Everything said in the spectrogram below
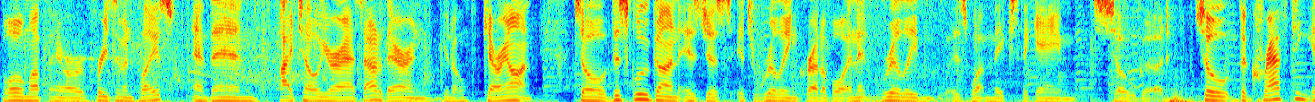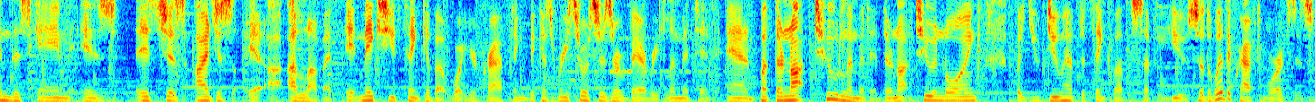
blow them up or freeze them in place and then hightail your ass out of there and, you know, carry on. So this glue gun is just, it's really incredible and it really is what makes the game so good. So the crafting in this game is, it's just, I just, I love it. It makes you think about what you're crafting because resources are very limited and, but they're not too limited. They're not too annoying, but you do have to think about the stuff you use. So the way the crafting works is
